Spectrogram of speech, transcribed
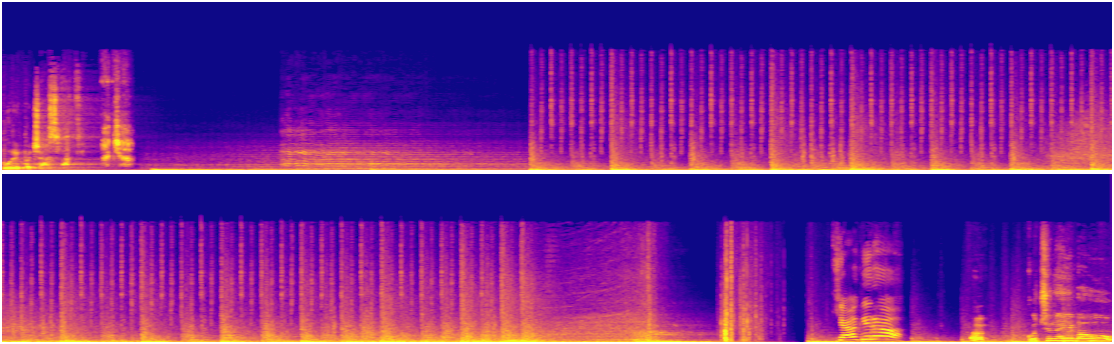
पूरे पचास लाख। अच्छा। क्या गिरा? अब कुछ नहीं बहू।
